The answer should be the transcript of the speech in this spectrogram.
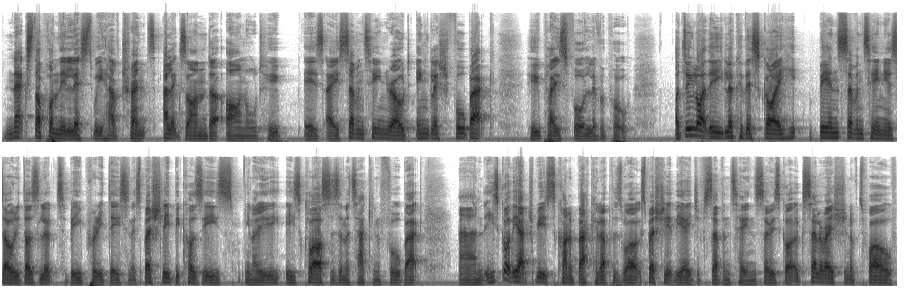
Next up on the list, we have Trent Alexander Arnold, who is a 17 year old English fullback who plays for Liverpool. I do like the look of this guy. He, being 17 years old, he does look to be pretty decent, especially because he's, you know, he, he's classed as an attacking fullback. And he's got the attributes to kind of back it up as well, especially at the age of 17. So he's got acceleration of 12,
